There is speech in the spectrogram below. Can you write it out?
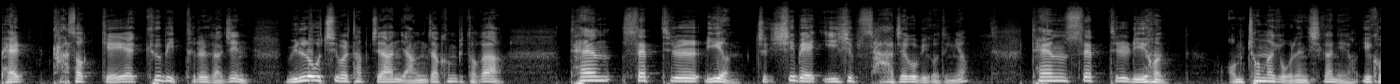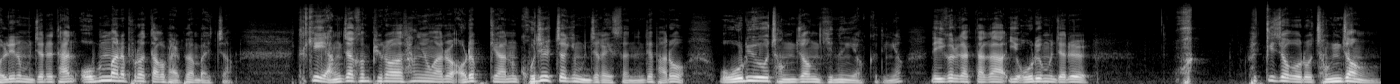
105개의 큐비트를 가진 윌로우 칩을 탑재한 양자 컴퓨터가 10 septillion, 즉 10의 24제곱이거든요. 10 septillion 엄청나게 오랜 시간이에요. 이 걸리는 문제를 단 5분 만에 풀었다고 발표한 바 있죠. 특히 양자 컴퓨터 상용화를 어렵게 하는 고질적인 문제가 있었는데 바로 오류 정정 기능이었거든요. 근데 이걸 갖다가 이 오류 문제를 확 획기적으로 정정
